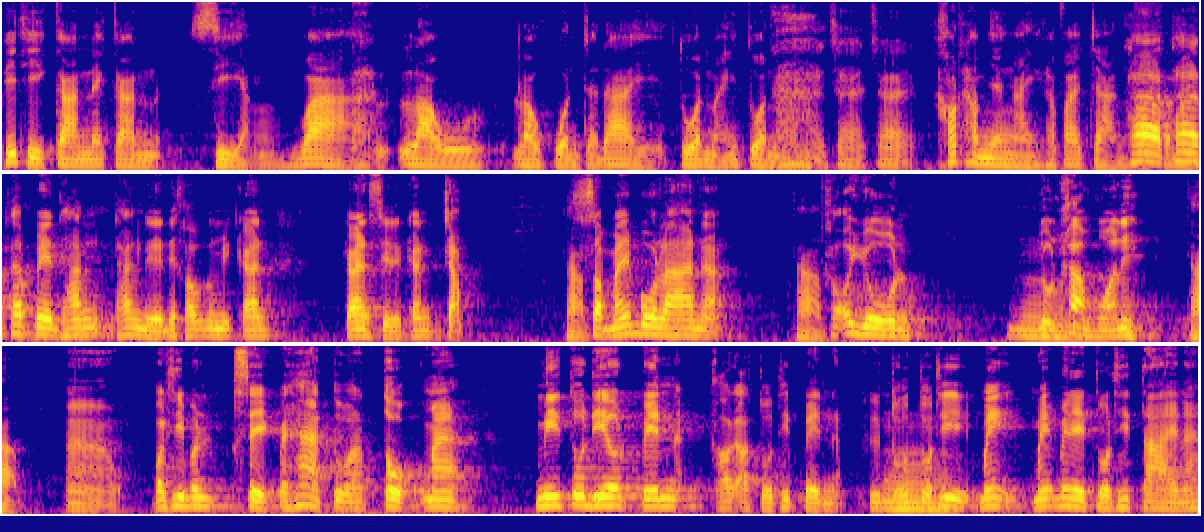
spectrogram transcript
พิธีการในการเสี่ยงว่าอะเราเราควรจะได้ตัวไหนตัวไหนอ่าใช่ใช่เขาทำยังไงครับอาจารย์ ถ้าครับถ้าสมัยถ้าก่อเป็นทางทางเหนือเนี่ยเขาก็มีการการเสียการจับ ครับสมัยโบราณอะครับเขาเอาโยนโยนข้ามหัวนี่ครับ อ้าวบางทีมันเสกไปห้าตัวตกมา มีตัวเดียวเป็นเขาเอาตัวที่เป็นอะคือตัวตัวที่ไม่ไม่ไม่ได้ตัวที่ตายนะ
